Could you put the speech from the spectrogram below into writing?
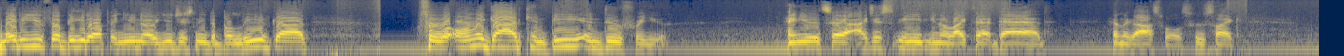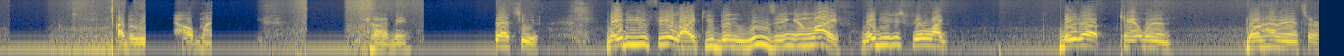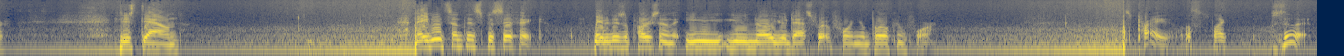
Maybe you feel beat up and you know you just need to believe God for what only God can be and do for you. And you would say, I just need, you know, like that dad in the Gospels who's like, I believe, help my belief. You know what I mean? That's you. Maybe you feel like you've been losing in life. Maybe you just feel like beat up, can't win, don't have an answer, just down. Maybe it's something specific. Maybe there's a person that you, you know you're desperate for and you're broken for. Let's pray. Let's like let's do it.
